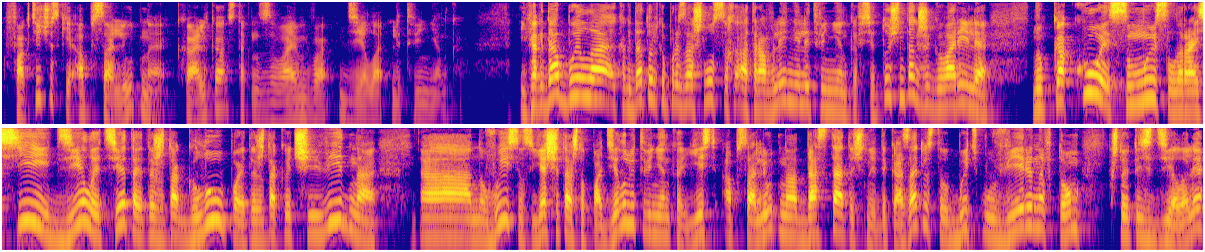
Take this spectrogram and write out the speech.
фактически абсолютная калька с так называемого дела Литвиненко. И когда было, когда только произошло отравление Литвиненко, все точно так же говорили, ну какой смысл России делать это, это же так глупо, это же так очевидно. А, но выяснилось, я считаю, что по делу Литвиненко есть абсолютно достаточные доказательства быть уверены в том, что это сделали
